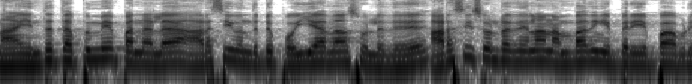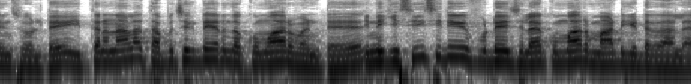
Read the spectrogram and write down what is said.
நான் எந்த தப்புமே பண்ணல அரசி வந்துட்டு பொய்யா தான் சொல்லுது. அரசி சொல்றதெல்லாம் நம்பாதீங்க பெரியப்பா அப்படின்னு சொல்லிட்டு இத்தனை நாளா தப்பிச்சுக்கிட்டே இருந்த குமார் வந்துட்டு இன்னைக்கு சிசிடிவி ஃபுட்டேஜ்ல குமார் மாட்டிக்கிட்டதால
